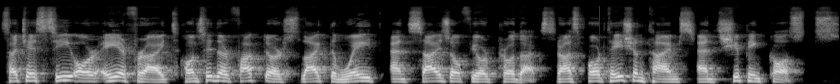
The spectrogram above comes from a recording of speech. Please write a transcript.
such as sea or air freight, consider factors like the weight and size of your products, transportation times, and shipping costs.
